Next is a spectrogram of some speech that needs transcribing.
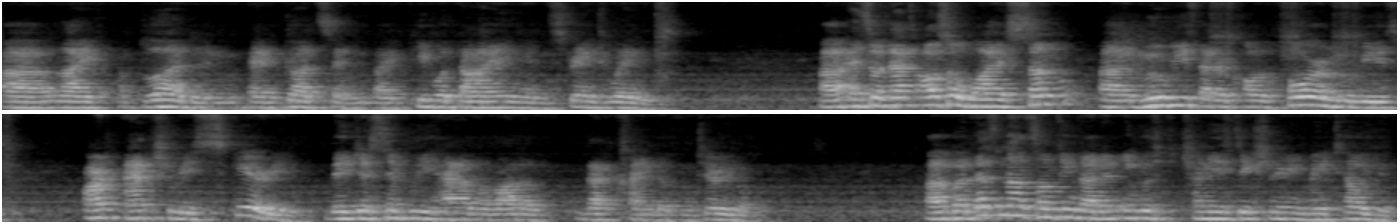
Uh, like blood and, and guts and like people dying in strange ways. Uh, and so that's also why some uh, movies that are called horror movies aren't actually scary. They just simply have a lot of that kind of material. Uh, but that's not something that an English Chinese dictionary may tell you.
